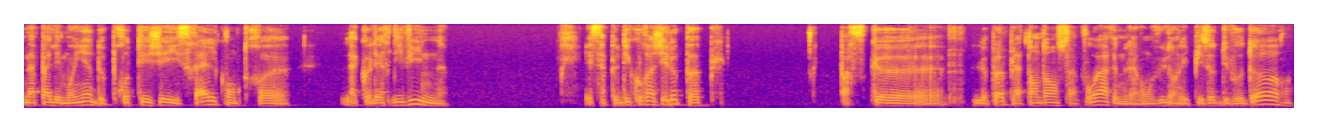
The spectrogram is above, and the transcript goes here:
n'a pas les moyens de protéger Israël contre euh, la colère divine. Et ça peut décourager le peuple. Parce que le peuple a tendance à voir, et nous l'avons vu dans l'épisode du veau d'or,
